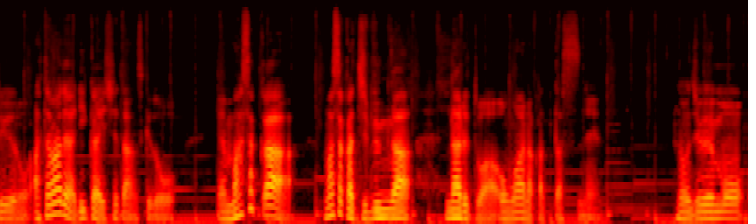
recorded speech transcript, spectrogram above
というのを頭では理解してたんですけど、いや、まさか、まさか自分がなるとは思わなかったっすね。の自分も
